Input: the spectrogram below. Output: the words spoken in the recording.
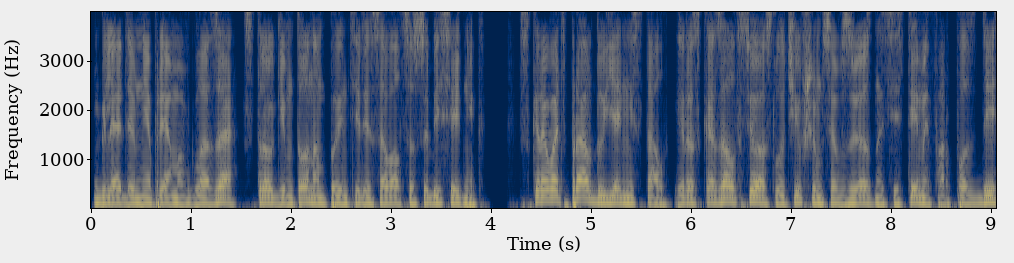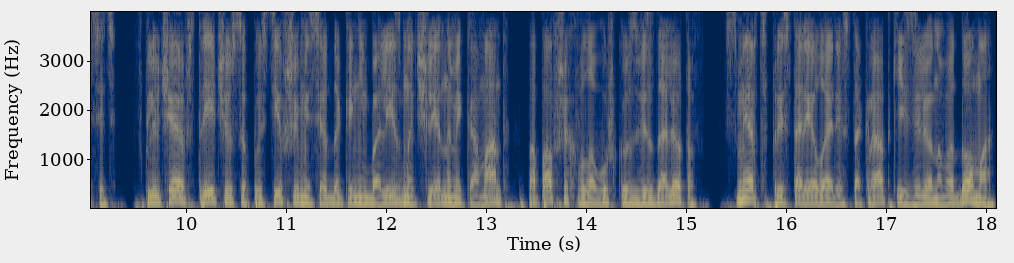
Глядя мне прямо в глаза, строгим тоном поинтересовался собеседник. Скрывать правду я не стал и рассказал все о случившемся в звездной системе Форпост-10, включая встречу с опустившимися до каннибализма членами команд, попавших в ловушку звездолетов, смерть престарелой аристократки Зеленого дома,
